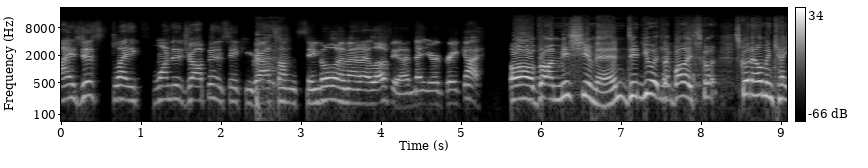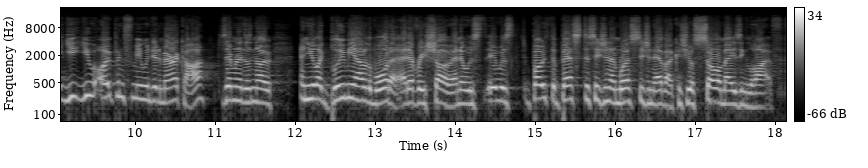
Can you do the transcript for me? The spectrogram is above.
I just like wanted to drop in and say congrats on the single and that I love you and that you're a great guy. Oh, bro, I miss you, man. Did you? Like, by the way, Scott Scott Helman, came, you you opened for me when we did America. Does everyone doesn't know? And you like blew me out of the water at every show, and it was it was both the best decision and worst decision ever because you're so amazing live.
